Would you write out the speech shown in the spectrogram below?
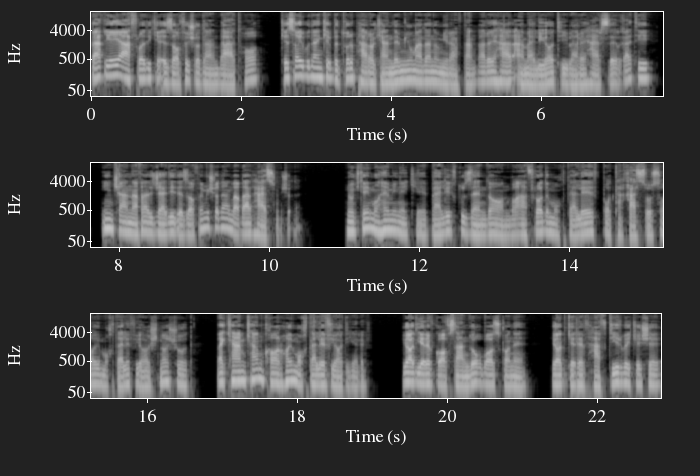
بقیه افرادی که اضافه شدن بعدها کسایی بودن که به طور پراکنده می اومدن و می‌رفتن برای هر عملیاتی برای هر سرقتی این چند نفر جدید اضافه می شدن و بعد حذف می شدن. نکته مهم اینه که بلیغ تو زندان با افراد مختلف با تخصصهای مختلفی آشنا شد و کم کم کارهای مختلف یاد گرفت. یاد گرفت گاف صندوق باز کنه، یاد گرفت هفتیر بکشه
